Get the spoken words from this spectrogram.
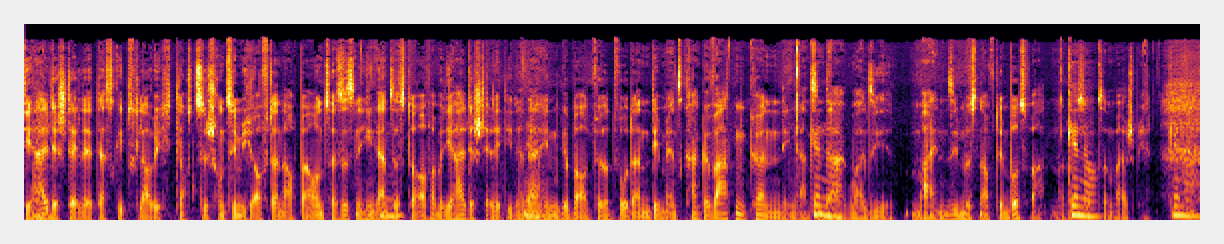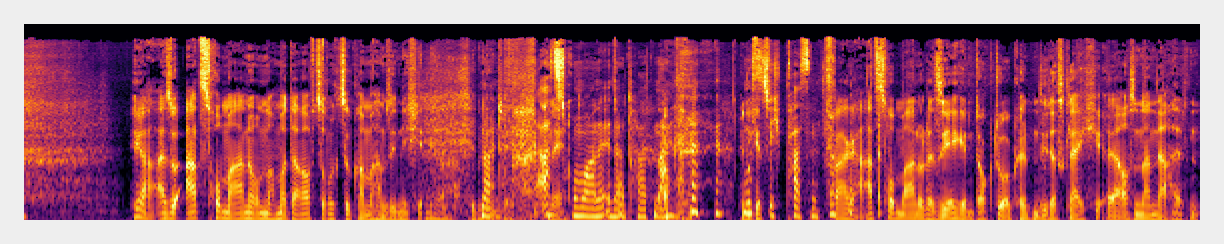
Die Haltestelle, das gibt es, glaube ich, noch schon ziemlich oft dann auch bei uns. Das ist nicht ein ganzes mhm. Dorf, aber die Haltestelle, die dann ja. dahin gebaut wird, wo dann Demenzkranke warten können den ganzen genau. Tag, weil sie meinen, sie müssen auf den Bus warten oder genau. so zum Beispiel. Genau. Ja, also Arztromane, um nochmal darauf zurückzukommen, haben Sie nicht in Ihrer Bibliothek. Nein, Arztromane nee. in der Tat, nein. Okay. Wenn Muss ich jetzt passen. frage Arztroman oder Seriendoktor, könnten Sie das gleich äh, auseinanderhalten?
